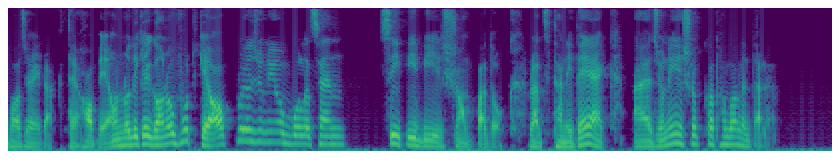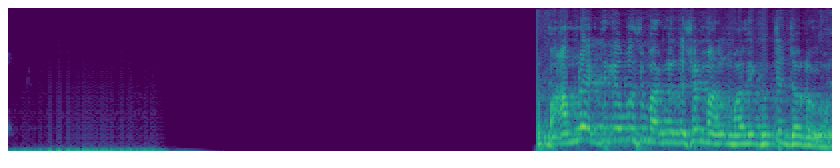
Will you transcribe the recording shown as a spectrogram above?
বজায় রাখতে হবে। অন্যদিকে গণভোটকে অপ্রয়োজনীয় বলেছেন সিপিবির সম্পাদক। রাজধানীতে এক আয়োজনে এসব কথা বলেন তারা। আমরা একদিকে বলছি বাংলাদেশের মালিক হচ্ছে জনগণ।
